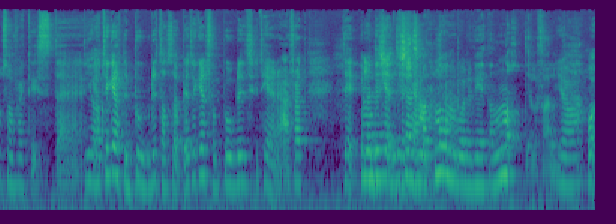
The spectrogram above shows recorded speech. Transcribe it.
Och som faktiskt... Eh, Ja. Jag tycker att det borde tas upp. Jag tycker att folk borde diskutera det här. För att det, Ja, men det, det känns som att någon borde veta något i alla fall. Ja. Och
